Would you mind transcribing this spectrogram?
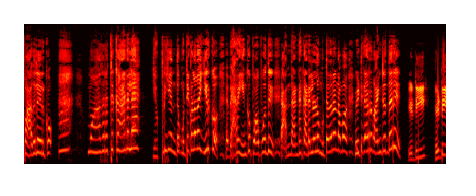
அப்ப அதுல இருக்கும் மோதிரத்தை காணல. எப்படி இந்த முட்டைக்குள்ள தான் இருக்கும்? வேற எங்க போக போகுது? அந்த அண்ணன் கடையில உள்ள முட்டை தானே நம்ம வீட்டுக்காரர் வாங்கிட்டு வந்தாரு? எட்டி எட்டி.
